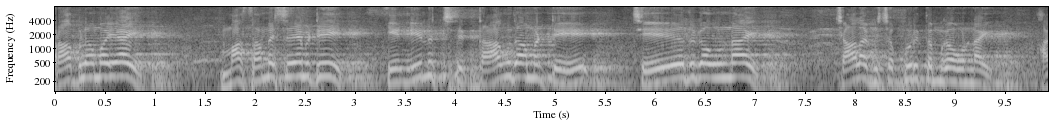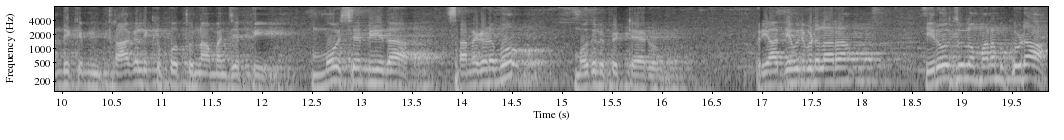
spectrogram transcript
ప్రాబ్లం అయ్యాయి. మా సమస్య ఏమిటి? ఈ నీళ్ళు తాగుదామంటే చేదుగా ఉన్నాయి. చాలా విషపూరితంగా ఉన్నాయి. అందుకే మేము త్రాగలేకపోతున్నామని చెప్పి మోస మీద సనగడము మొదలుపెట్టారు. ప్రియా దేవుని బిడలారా ఈ రోజుల్లో మనం కూడా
